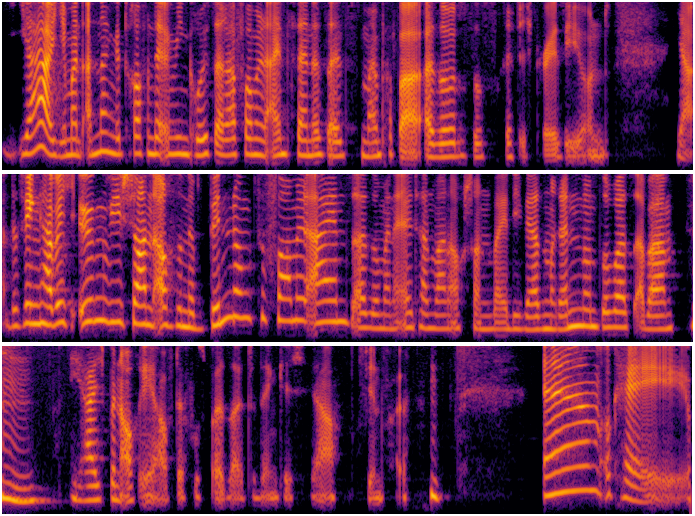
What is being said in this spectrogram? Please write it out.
ja, jemand anderen getroffen, der irgendwie ein größerer Formel 1-Fan ist als mein Papa. Also das ist richtig crazy. Und ja, deswegen habe ich irgendwie schon auch so eine Bindung zu Formel 1. Also meine Eltern waren auch schon bei diversen Rennen und sowas, aber hm. ja, ich bin auch eher auf der Fußballseite, denke ich. Ja, auf jeden Fall. ähm, okay.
